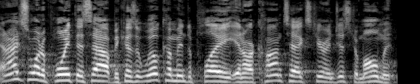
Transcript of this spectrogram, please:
And I just want to point this out because it will come into play in our context here in just a moment.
